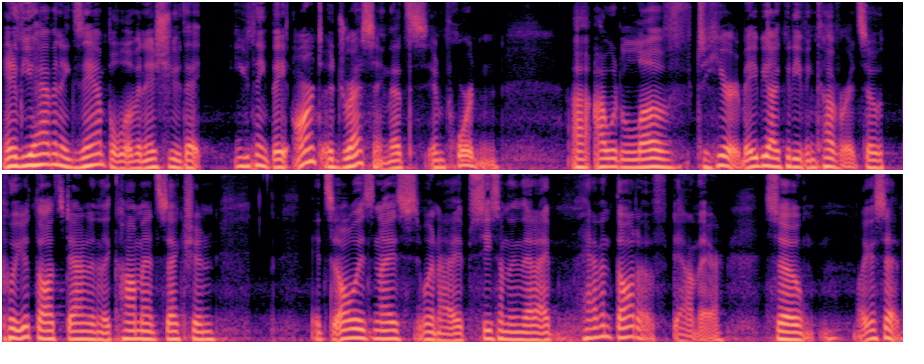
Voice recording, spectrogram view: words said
And if you have an example of an issue that you think they aren't addressing that's important, uh, I would love to hear it. Maybe I could even cover it. So put your thoughts down in the comments section it's always nice when I see something that I haven't thought of down there. So, like I said,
